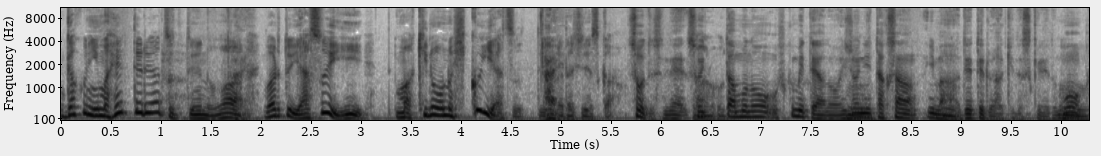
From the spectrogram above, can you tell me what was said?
逆に今減ってるやつっていうのは、割と安いまあ、機能の低いやつっていう形ですか、はい、そうですね。そういったものを含めてあの非常にたくさん今出てるわけですけれども、うん、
